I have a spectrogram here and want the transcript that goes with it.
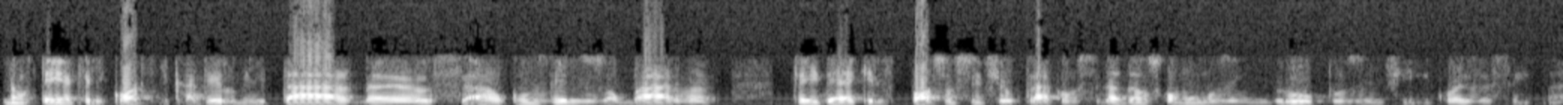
não têm aquele corte de cabelo militar, né, alguns deles usam barba. Que a ideia é que eles possam se infiltrar como cidadãos comuns em grupos, enfim, coisas assim. Né?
